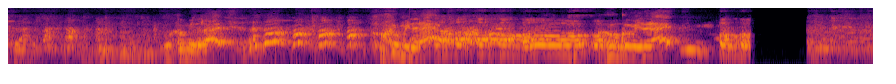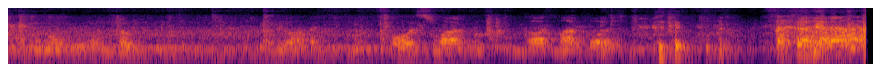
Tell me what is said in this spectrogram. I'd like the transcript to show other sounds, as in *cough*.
*laughs* Hoe kom je eruit? Hoe kom je eruit? Hoe kom je eruit? Oh, smart. Oh, smart boy.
